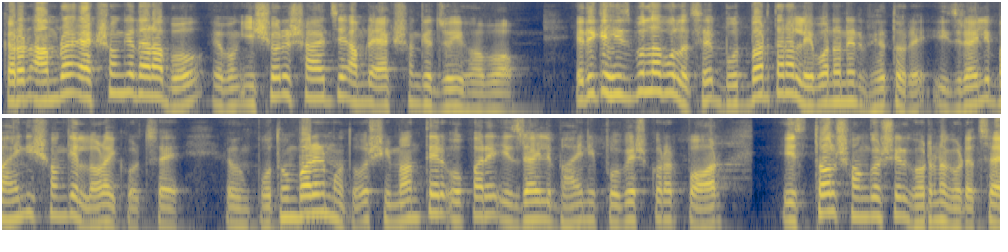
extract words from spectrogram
কারণ আমরা একসঙ্গে দাঁড়াবো এবং ঈশ্বরের সাহায্যে আমরা একসঙ্গে জয়ী হব। এদিকে হিজবুল্লাহ বলেছে, বুধবার তারা লেবাননের ভেতরে ইসরায়েলি বাহিনীর সঙ্গে লড়াই করছে এবং প্রথমবারের মতো সীমান্তের ওপারে ইসরায়েলি বাহিনী প্রবেশ করার পর স্থল সংঘর্ষের ঘটনা ঘটেছে।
